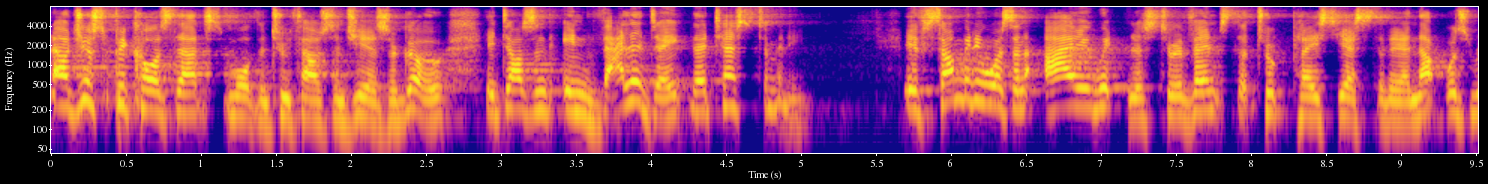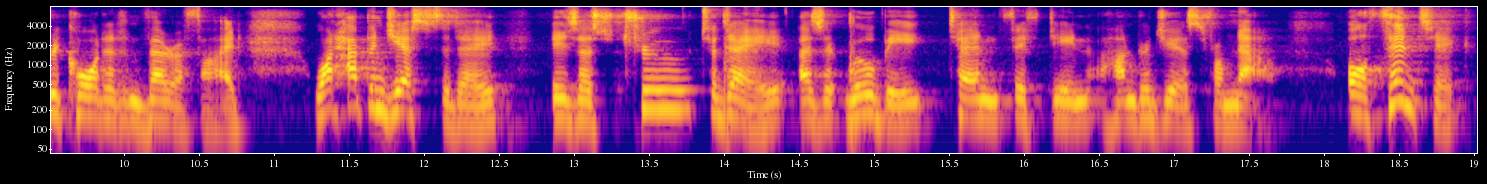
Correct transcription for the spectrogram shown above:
Now, just because that's more than 2,000 years ago, it doesn't invalidate their testimony. If somebody was an eyewitness to events that took place yesterday and that was recorded and verified, what happened yesterday is as true today as it will be 10, 15, 100 years from now. Authentic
